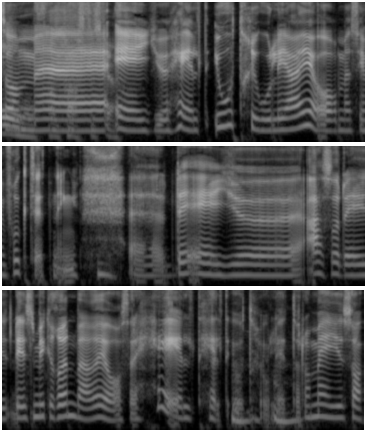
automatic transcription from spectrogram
Som fantastiska. är ju helt otroliga i år med sin fruktsättning. Mm. Eh, det är ju, alltså det är, det är så mycket rönnbär i år så det är helt, helt Mm. otroligt. Och de är ju så,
